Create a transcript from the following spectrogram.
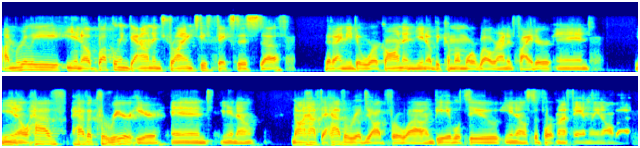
I'm really, you know, buckling down and trying to fix this stuff that I need to work on and, you know, become a more well-rounded fighter and, you know, have have a career here and, you know, not have to have a real job for a while and be able to, you know, support my family and all that.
